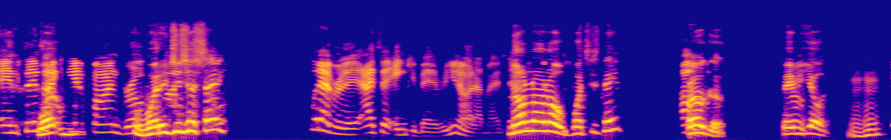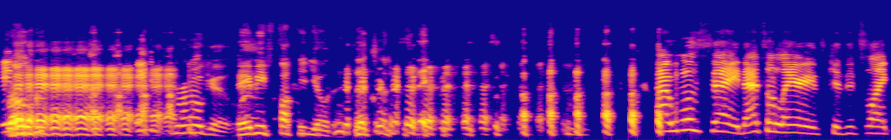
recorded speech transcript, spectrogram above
And since What- I can't find Grogu, what did you just say? Whatever I said incubator. You know what I meant. No, no, no. What's his name? Oh, Grogu. Baby Yoda. Mm-hmm. it's, it's Grogu. Baby fucking Yoda. That's what his name I will say that's hilarious because it's like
